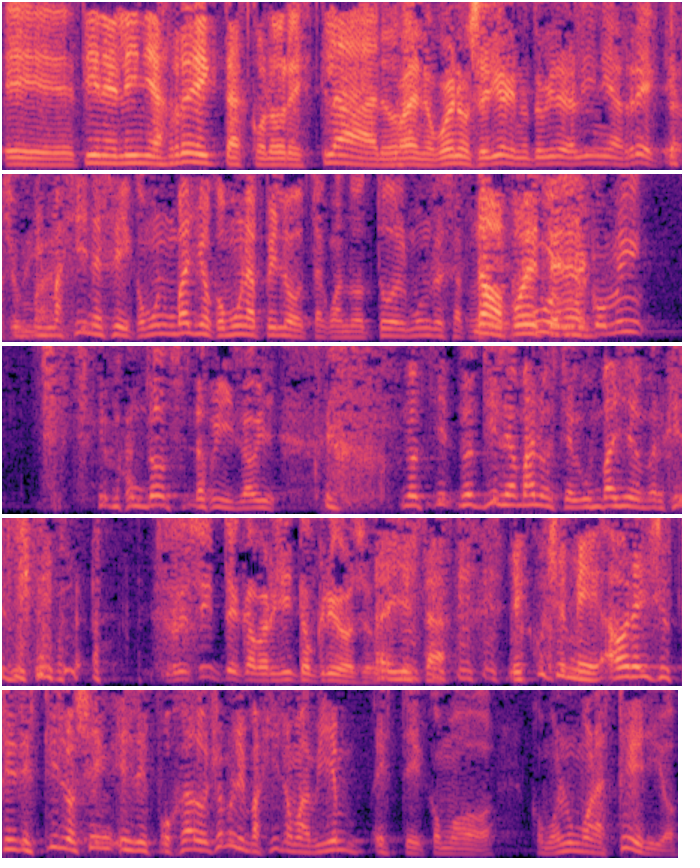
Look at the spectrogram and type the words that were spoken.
Eh, tiene líneas rectas, colores claros. Bueno, bueno sería que no tuviera líneas rectas. un baño. Imagínese, como un baño como una pelota, cuando todo el mundo es al No, revés. puede Uy, tener. me comí... Se mandó, lo vi, lo vi. ¿No, ti- no tiene a mano este algún baño de emergencia? Recite caballito crioso. Ahí está. Escúcheme, ahora dice usted, estilo zen es despojado. Yo me lo imagino más bien este, como, como en un monasterio.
